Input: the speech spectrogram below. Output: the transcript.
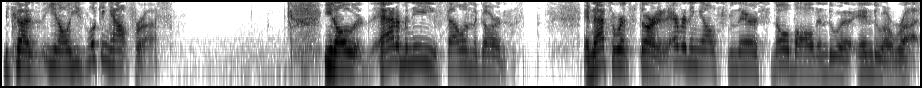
Because, you know, He's looking out for us. You know, Adam and Eve fell in the garden. And that's where it started. Everything else from there snowballed into a, into a rut.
